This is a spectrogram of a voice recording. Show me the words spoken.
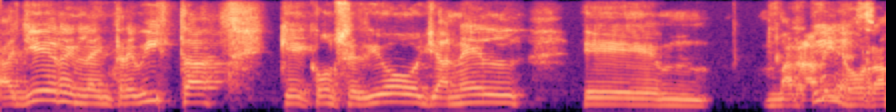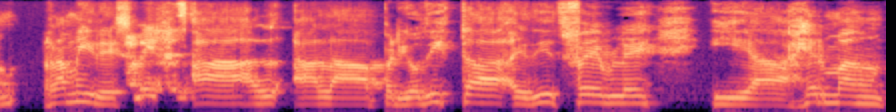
ayer en la entrevista que concedió Janel eh, Martínez o Ramírez, A, la periodista Edith Feble y a Germán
